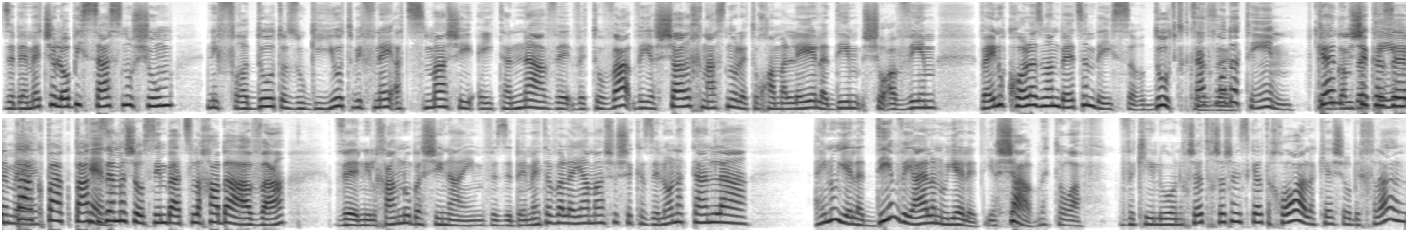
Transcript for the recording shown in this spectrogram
זה באמת שלא ביססנו שום נפרדות או זוגיות בפני עצמה שהיא איתנה ו- וטובה, וישר הכנסנו לתוכה מלא ילדים שואבים, והיינו כל הזמן בעצם בהישרדות קצת כזה. כמו דתיים. כן, כאילו, שכזה דתיים הם, פק, פק, פק, כן. זה מה שעושים בהצלחה באהבה, ונלחמנו בשיניים, וזה באמת אבל היה משהו שכזה לא נתן לה... היינו ילדים והיה לנו ילד, ישר. מטורף. וכאילו, אני חושבת, עכשיו שאני מסתכלת אחורה על הקשר בכלל,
